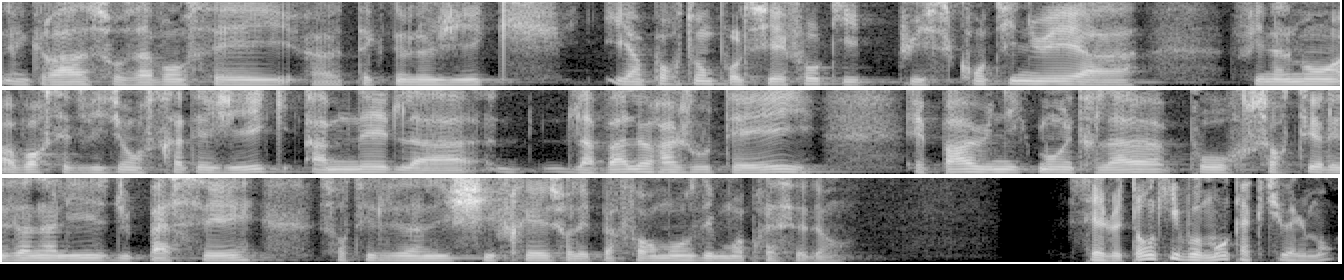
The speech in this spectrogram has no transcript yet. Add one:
grâce aux avancées euh, technologiques. Il est important pour le CFO qu'il puisse continuer à finalement avoir cette vision stratégique, amener de la, de la valeur ajoutée et pas uniquement être là pour sortir les analyses du passé, sortir des analyses chiffrées sur les performances des mois précédents. C'est le temps qui vous manque actuellement?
